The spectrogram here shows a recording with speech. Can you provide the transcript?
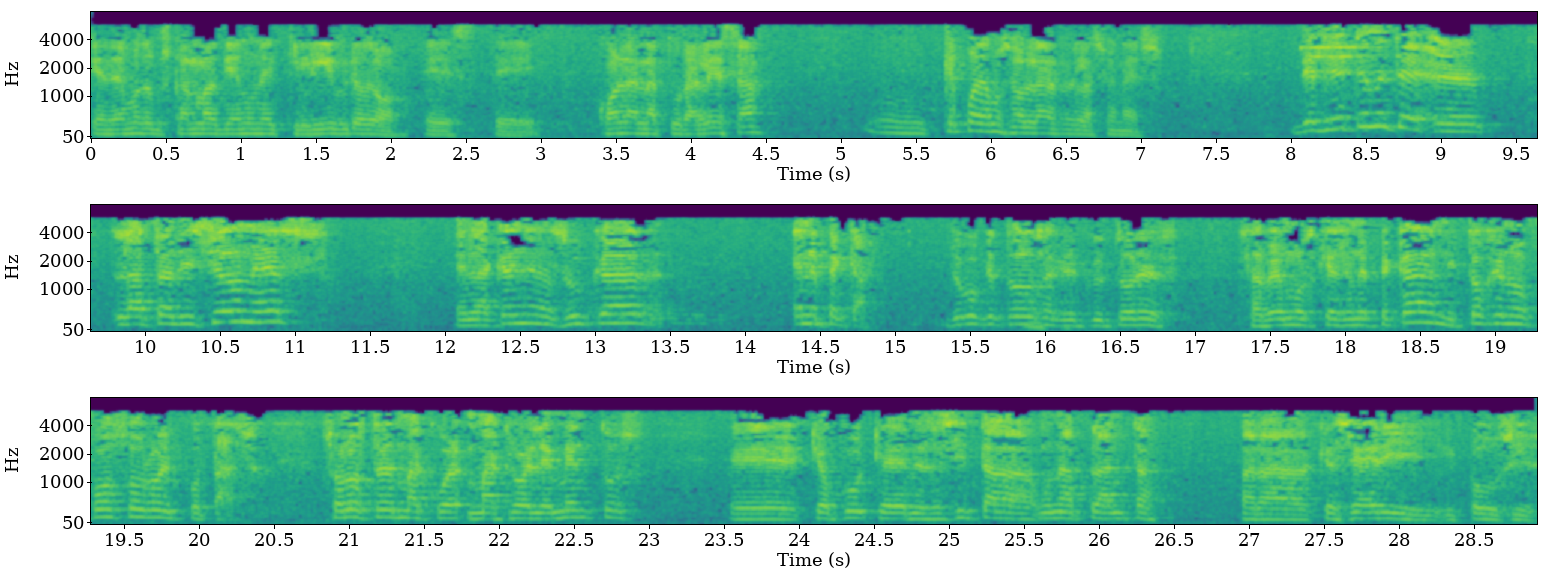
que debemos de buscar más bien un equilibrio, este, con la naturaleza. Mm, ¿Qué podemos hablar en relación a eso? Definitivamente eh, la tradición es en la caña de azúcar NPK. Yo creo que todos los agricultores sabemos que es NPK, nitrógeno, fósforo y potasio. Son los tres macro- macroelementos eh, que, que necesita una planta para crecer y, y producir.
